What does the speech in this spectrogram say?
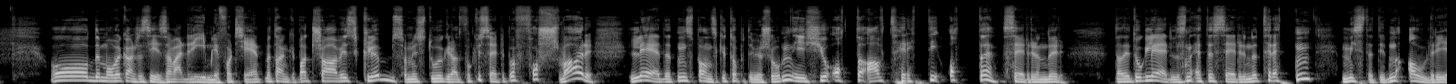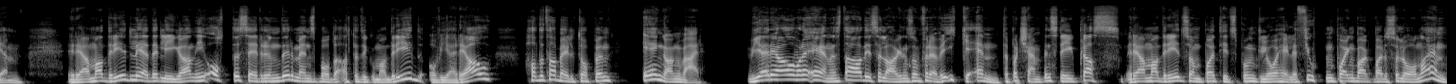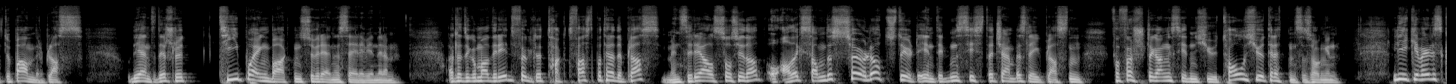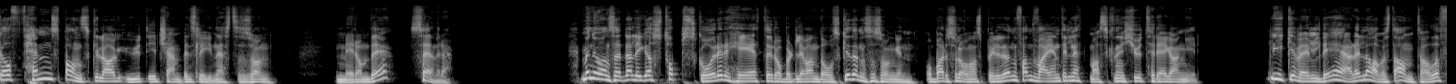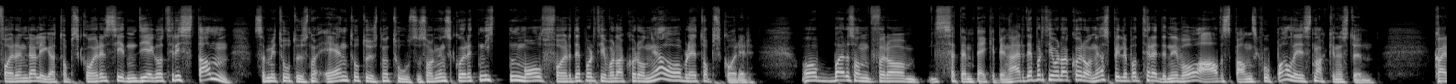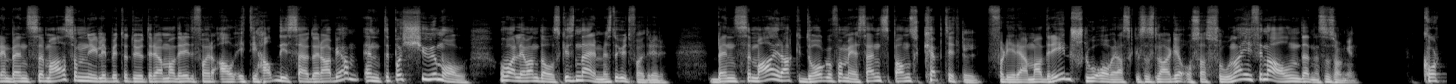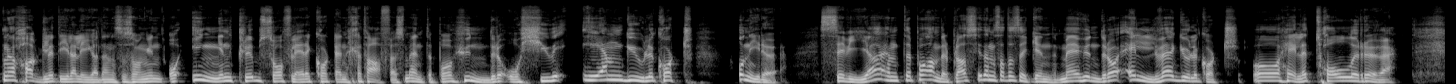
Og det må vel kanskje sies å ha vært rimelig fortjent med tanke på at Chavis klubb, som i stor grad fokuserte på forsvar, ledet den spanske toppdivisjonen i 28 av 38 serierunder. Da de tok ledelsen etter serierunde 13, mistet de den aldri igjen. Real Madrid leder ligaen i åtte serierunder, mens både Atletico Madrid og Villarreal hadde tabelltoppen én gang hver. Villarreal var det eneste av disse lagene som for øvrig ikke endte på Champions League-plass. Real Madrid, som på et tidspunkt lå hele 14 poeng bak Barcelona, endte på andreplass. De endte til slutt ti poeng bak den suverene serievinneren. Atletico Madrid fulgte taktfast på tredjeplass, mens Real Sociedad og Alexander Sørloth styrte inntil den siste Champions League-plassen for første gang siden 2012-2013-sesongen. Likevel skal fem spanske lag ut i Champions League neste sesong. Mer om det senere. Men uansett, La Ligas toppskårer het Robert Lewandowski denne sesongen, og Barcelona-spilleren fant veien til nettmaskene 23 ganger. Likevel, det er det laveste antallet for en La Liga-toppskårer siden Diego Tristan, som i 2001-2002-sesongen skåret 19 mål for Deportivo la Coronia og ble toppskårer. Og bare sånn for å sette en pekepinn her, Deportivo la Coronia spiller på tredje nivå av spansk fotball i snakkende stund. Karim Benzema, som nylig byttet ut Real Madrid for Al-Itihad i Saudi-Arabia, endte på 20 mål og var Lewandowskis nærmeste utfordrer. Benzema rakk dog å få med seg en spansk cuptittel, fordi Real Madrid slo overraskelseslaget Osasuna i finalen denne sesongen. Kortene haglet i La Liga denne sesongen, og ingen klubb så flere kort enn Getafe, som endte på 121 gule kort og ni røde. Sevilla endte på andreplass i denne statistikken, med 111 gule kort og hele 12 røde.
